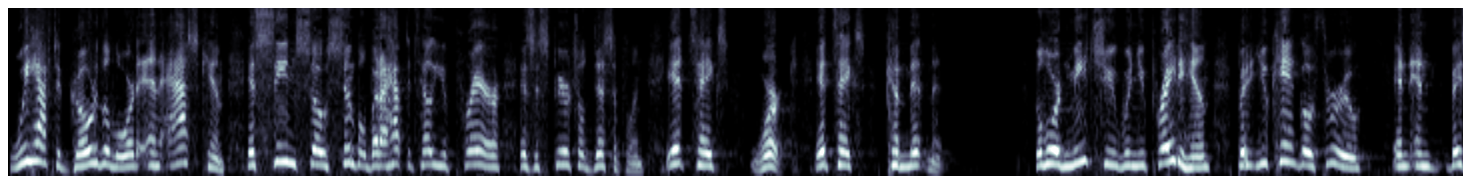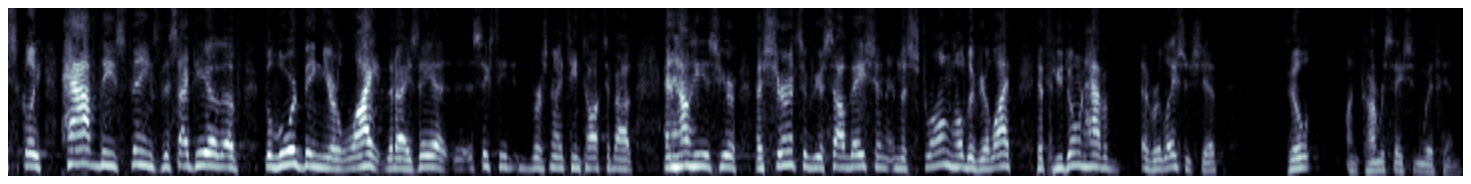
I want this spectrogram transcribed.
we have to go to the Lord and ask him. It seems so simple, but I have to tell you, prayer is a spiritual discipline. It takes work. It takes commitment. The Lord meets you when you pray to him, but you can't go through and, and basically have these things, this idea of the Lord being your light that Isaiah 60 verse 19 talks about, and how he is your assurance of your salvation and the stronghold of your life if you don't have a, a relationship built on conversation with him.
